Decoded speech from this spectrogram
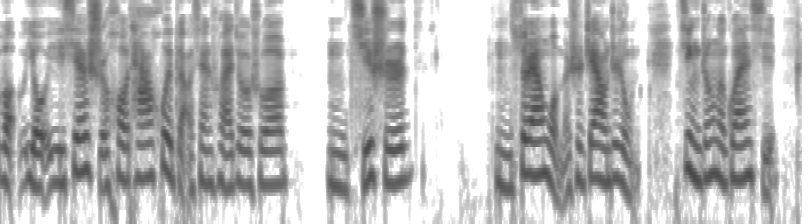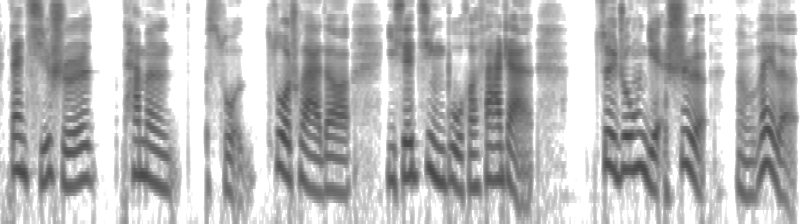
我有一些时候他会表现出来，就是说，嗯，其实，嗯，虽然我们是这样这种竞争的关系，但其实他们所做出来的一些进步和发展。最终也是，嗯，为了，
